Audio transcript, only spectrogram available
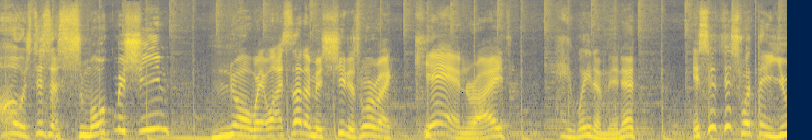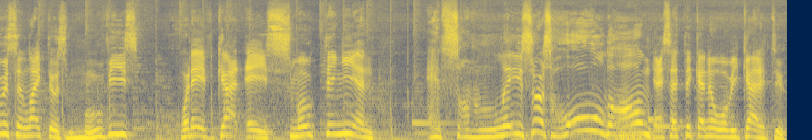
Oh, is this a smoke machine? No, wait, well, it's not a machine, it's more of a can, right? Hey, wait a minute. Isn't this what they use in, like, those movies? Where they've got a smoke thingy and... And some lasers? Hold on! Guys, I think I know what we gotta do.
